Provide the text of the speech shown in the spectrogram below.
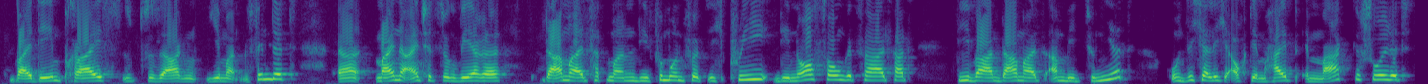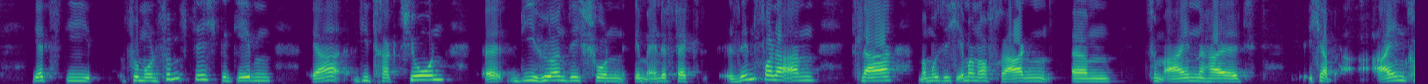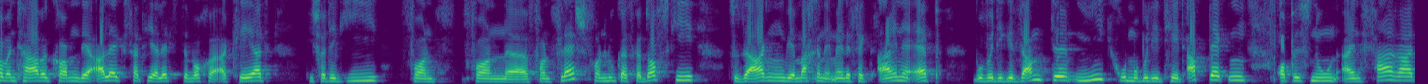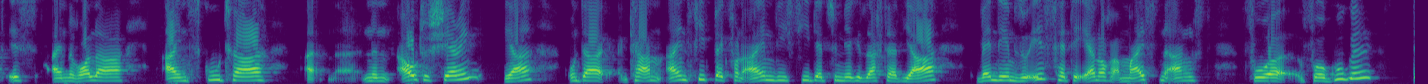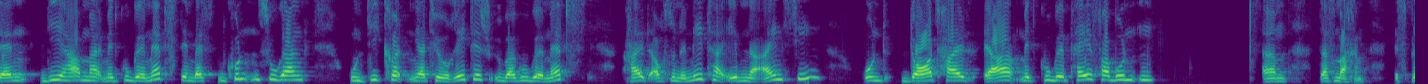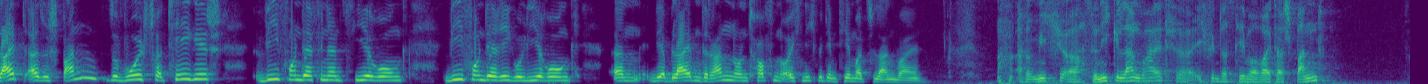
bei dem Preis sozusagen jemanden findet. Ja, meine Einschätzung wäre, damals hat man die 45 Pre, die Northzone gezahlt hat, die waren damals ambitioniert und sicherlich auch dem Hype im Markt geschuldet. Jetzt die 55 gegeben, ja, die Traktion, äh, die hören sich schon im Endeffekt sinnvoller an. Klar, man muss sich immer noch fragen, ähm, zum einen halt, ich habe einen Kommentar bekommen, der Alex hatte ja letzte Woche erklärt, die Strategie von, von, äh, von Flash, von Lukas Gadowski, zu sagen, wir machen im Endeffekt eine App, wo wir die gesamte Mikromobilität abdecken, ob es nun ein Fahrrad ist, ein Roller, ein Scooter, äh, ein Autosharing, ja, und da kam ein Feedback von einem VC, der zu mir gesagt hat, ja, wenn dem so ist, hätte er noch am meisten Angst vor, vor Google, denn die haben halt mit Google Maps den besten Kundenzugang und die könnten ja theoretisch über Google Maps halt auch so eine Metaebene einziehen und dort halt ja mit Google Pay verbunden ähm, das machen. Es bleibt also spannend, sowohl strategisch wie von der Finanzierung, wie von der Regulierung. Ähm, wir bleiben dran und hoffen, euch nicht mit dem Thema zu langweilen. Also mich äh, hast du nicht gelangweilt. Äh, ich finde das Thema weiter spannend.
